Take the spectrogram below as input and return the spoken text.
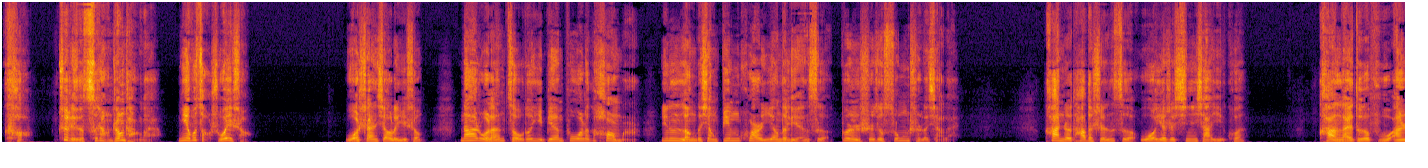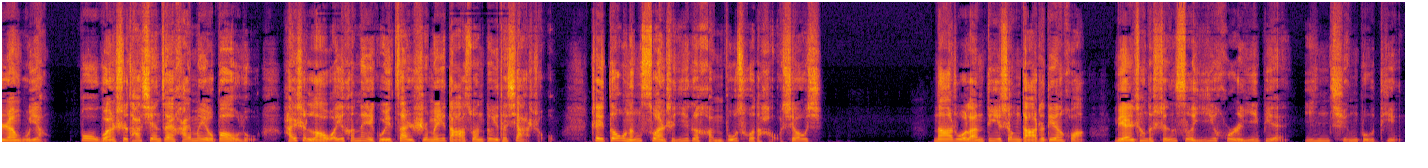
靠，这里的磁场正常了呀！你也不早说一声。我讪笑了一声。那若兰走到一边，拨了个号码，阴冷的像冰块一样的脸色顿时就松弛了下来。看着他的神色，我也是心下一宽。看来德福安然无恙。不管是他现在还没有暴露，还是老 A 和内鬼暂时没打算对他下手，这都能算是一个很不错的好消息。那若兰低声打着电话，脸上的神色一会儿一变，阴晴不定。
